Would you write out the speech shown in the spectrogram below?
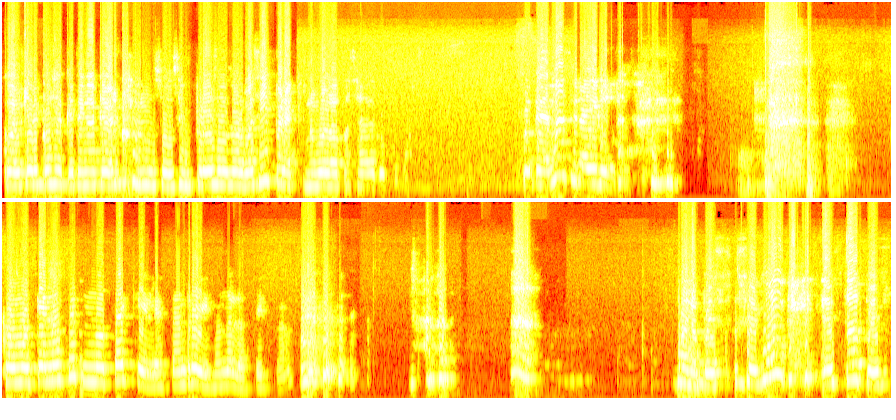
cualquier cosa que tenga que ver con sus empresas o algo así para que no vuelva a pasar algo como Porque además era ilegal. como que no se nota que le están revisando los tips, ¿no? bueno, pues según esto, pues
